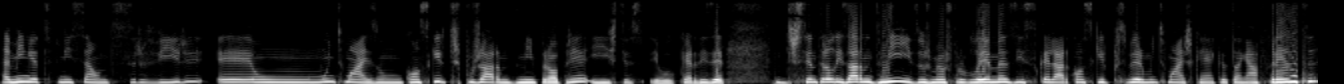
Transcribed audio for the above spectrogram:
a minha definição de servir é um muito mais um conseguir despojar-me de mim própria e isto eu, eu quero dizer descentralizar-me de mim e dos meus problemas e se calhar conseguir perceber muito mais quem é que eu tenho à frente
